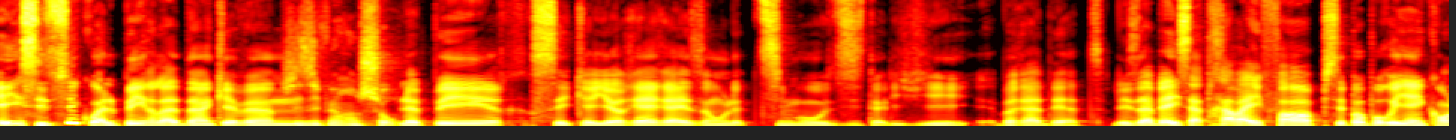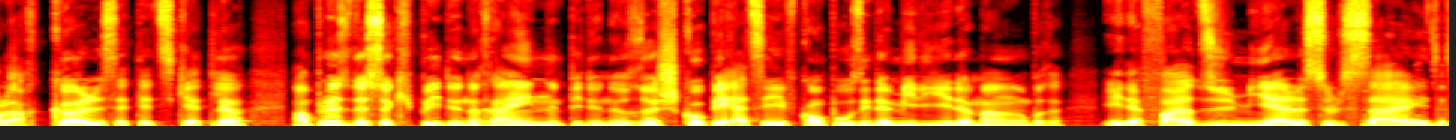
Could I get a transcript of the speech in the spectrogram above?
Et sais tu sais quoi le pire là-dedans, Kevin? je les ai vus en show. Le pire, c'est qu'il y aurait raison, le petit maudit Olivier Bradette. Les abeilles, ça travaille fort, puis c'est pas pour rien qu'on leur colle cette étiquette-là. En plus de s'occuper d'une reine, puis d'une ruche coopérative composée de milliers de membres, et de faire du miel sur le side,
